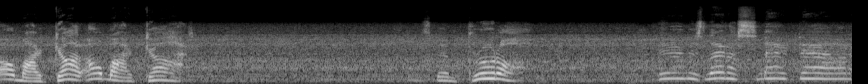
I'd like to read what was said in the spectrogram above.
Oh my god, oh my god. It's been brutal. In this latest SmackDown,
